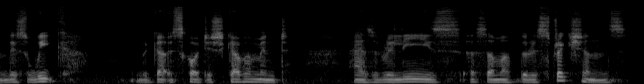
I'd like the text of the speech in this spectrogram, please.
this week the Scottish government has released uh, some of the restrictions,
